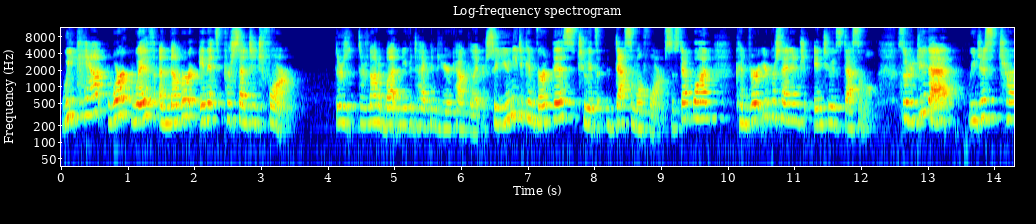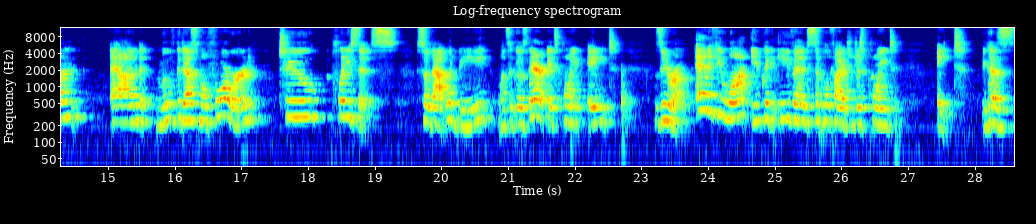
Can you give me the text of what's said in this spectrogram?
We can't work with a number in its percentage form. There's, there's not a button you can type into your calculator. So you need to convert this to its decimal form. So step one, convert your percentage into its decimal. So to do that, we just turn and move the decimal forward two places. So that would be, once it goes there, it's 0.80. And if you want, you could even simplify to just 0.8 because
